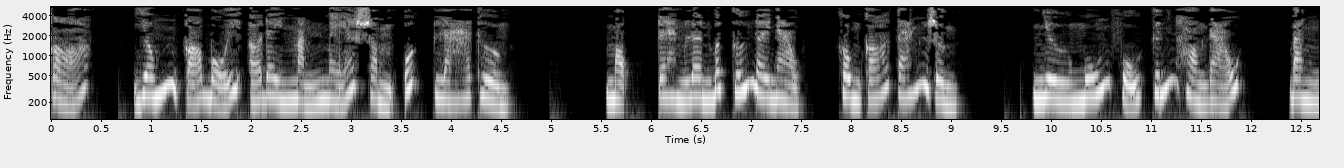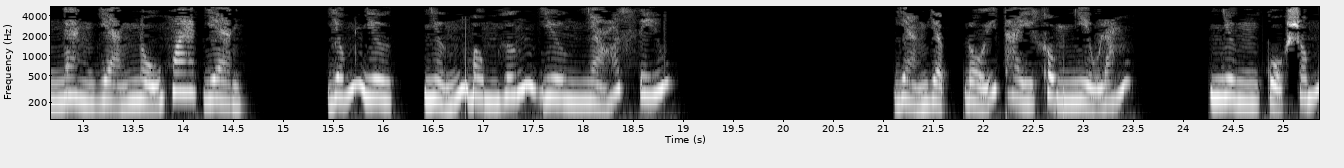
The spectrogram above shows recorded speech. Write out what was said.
cỏ giống cỏ bổi ở đây mạnh mẽ sầm uất lạ thường. Mọc tràn lên bất cứ nơi nào, không có tán rừng, như muốn phủ kín hòn đảo bằng ngàn dạng nụ hoa vàng, giống như những bông hướng dương nhỏ xíu. Dạng vật đổi thay không nhiều lắm, nhưng cuộc sống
